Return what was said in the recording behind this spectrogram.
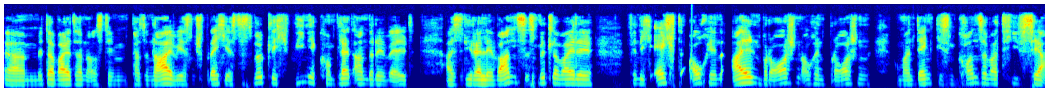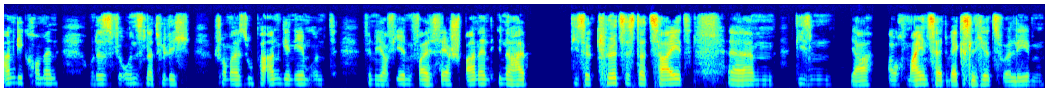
ähm, Mitarbeitern aus dem Personalwesen spreche, ist das wirklich wie eine komplett andere Welt. Also die Relevanz ist mittlerweile, finde ich, echt auch in allen Branchen, auch in Branchen, wo man denkt, die sind konservativ sehr angekommen. Und das ist für uns natürlich schon mal super angenehm und finde ich auf jeden Fall sehr spannend, innerhalb dieser kürzester Zeit ähm, diesen ja auch Mindset-Wechsel hier zu erleben.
